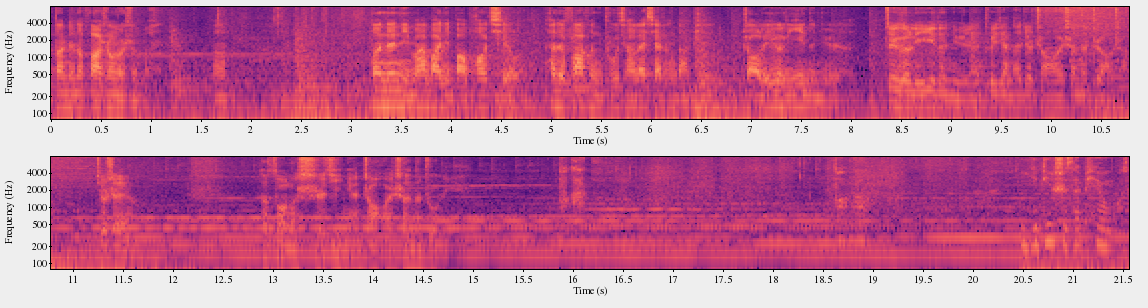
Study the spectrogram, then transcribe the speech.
当年都发生了什么？啊？当年你妈把你爸抛弃了，他就发愤图强来下城打拼，找了一个离异的女人。这个离异的女人推荐他去赵怀山的制药厂，就这样，他做了十几年赵怀山的助理。不可能，方刚，你一定是在骗我的，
